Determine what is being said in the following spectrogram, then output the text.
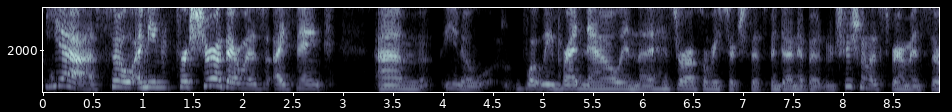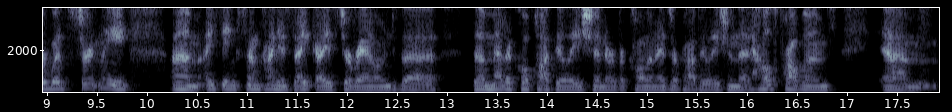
Yeah, so I mean, for sure, there was, I think, um, you know, what we've read now in the historical research that's been done about nutritional experiments, there was certainly, um, I think, some kind of zeitgeist around the the medical population or the colonizer population that health problems um,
